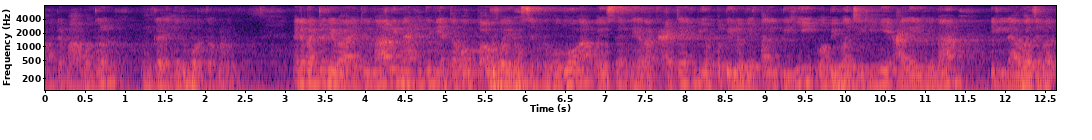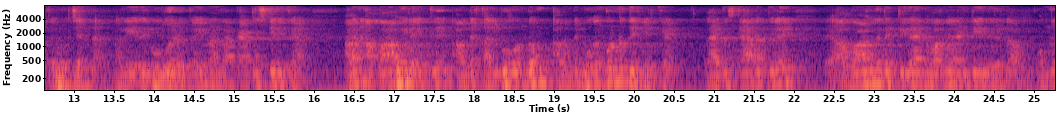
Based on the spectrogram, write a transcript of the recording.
അവന്റെ പാപങ്ങൾ മുൻകഴിഞ്ഞത് പൊറുക്കപ്പെടും അതിന് മറ്റൊരു വായത്തിൽ ഏതിൽ ഉതു എടുക്കുകയും അവൻ അള്ളാഹുലേക്ക് അവന്റെ കൽബ് കൊണ്ടും അവന്റെ മുഖം കൊണ്ടും തിരിഞ്ഞിരിക്കുകയാണ്. അതായത് നിസ്കാരത്തിൽ അള്ളാഹുവിന് തെറ്റുക എന്ന് പറഞ്ഞ രണ്ട് രീതിയിലുണ്ടാവും ഒന്ന്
